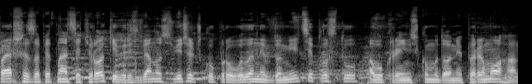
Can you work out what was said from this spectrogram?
Перше за 15 років різдвяну свічечку провели не в домівці пласту, а в українському домі перемога,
